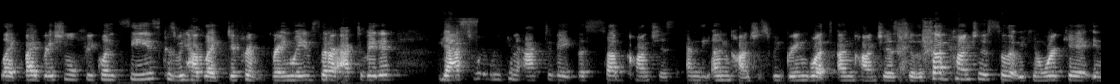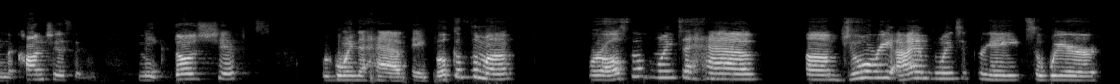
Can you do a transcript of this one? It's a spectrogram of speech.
like vibrational frequencies, because we have like different brain waves that are activated, that's where we can activate the subconscious and the unconscious. We bring what's unconscious to the subconscious so that we can work it in the conscious and make those shifts. We're going to have a book of the month. We're also going to have um, jewelry I am going to create to where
